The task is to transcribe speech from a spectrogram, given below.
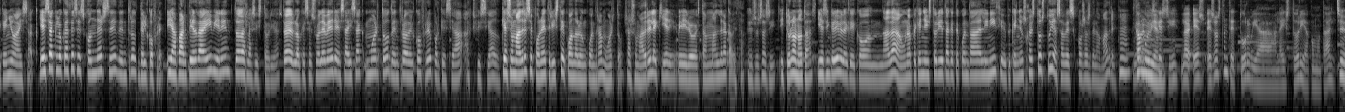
pequeño Isaac. Y Isaac lo que hace es esconderse dentro del cofre. Y a partir de ahí vienen todas las historias. Entonces, lo que se suele ver es a Isaac muerto dentro del cofre porque se ha asfixiado. Que su madre se pone triste cuando lo encuentra muerto. O sea, su madre le quiere, pero está mal de la cabeza. Eso es así. Y tú lo notas. Y es increíble que con nada, una pequeña historieta que te cuenta al inicio y pequeños gestos, tú ya sabes cosas de la madre. la Está muy es bien. que sí, La- es, es bastante turbia la historia como tal. Sí,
